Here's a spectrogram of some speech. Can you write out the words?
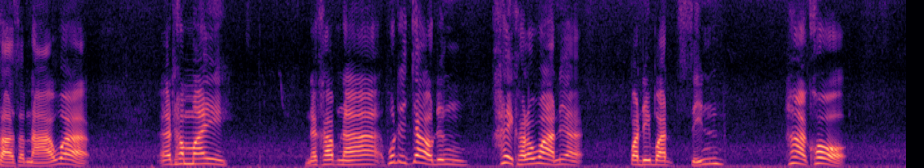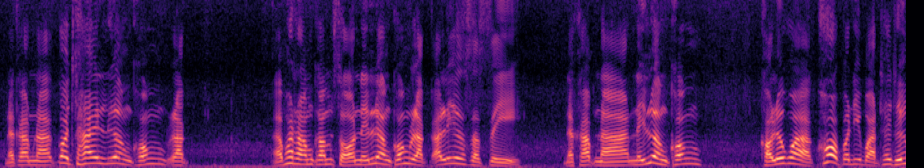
ศาสนาว่าทำไมนะครับนะพุทธเจ้าดึงให้คารวะเนี่ยปฏิบัติศีลห้าข้อนะครับนะก็ใช้เรื่องของหลักพระธรรมคำสอนในเรื่องของหลักอริยสัจสี่นะครับนะในเรื่องของเขาเรียกว่าข้อปฏิบัติให้ถึง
